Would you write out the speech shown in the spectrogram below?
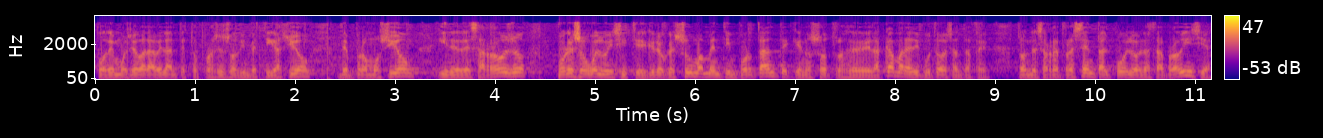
podemos llevar adelante estos procesos de investigación, de promoción y de desarrollo. Por eso vuelvo a insistir, creo que es sumamente importante que nosotros desde la Cámara de Diputados de Santa Donde se representa al pueblo de nuestra provincia,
